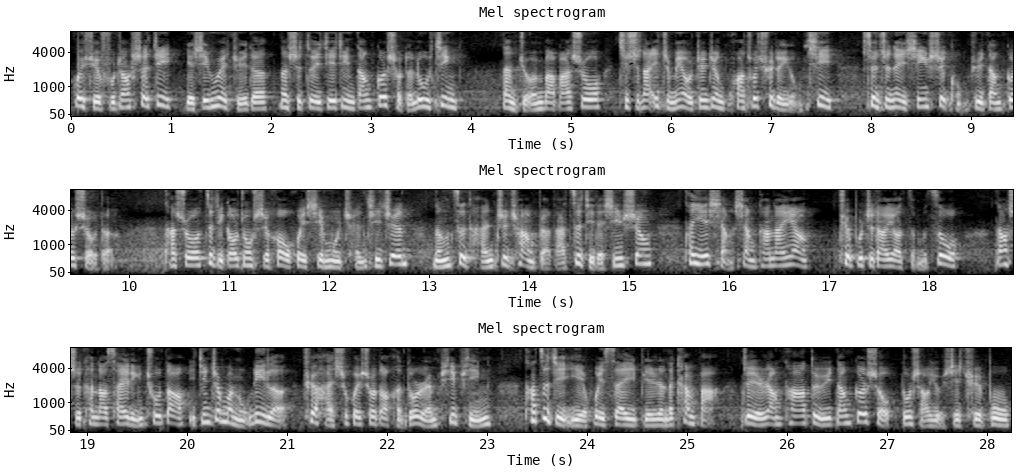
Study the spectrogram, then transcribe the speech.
会学服装设计也是因为觉得那是最接近当歌手的路径。但九 N 八八说，其实他一直没有真正跨出去的勇气，甚至内心是恐惧当歌手的。他说自己高中时候会羡慕陈绮贞能自弹自唱表达自己的心声，他也想像她那样，却不知道要怎么做。当时看到蔡依林出道已经这么努力了，却还是会受到很多人批评，他自己也会在意别人的看法，这也让他对于当歌手多少有些却步。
